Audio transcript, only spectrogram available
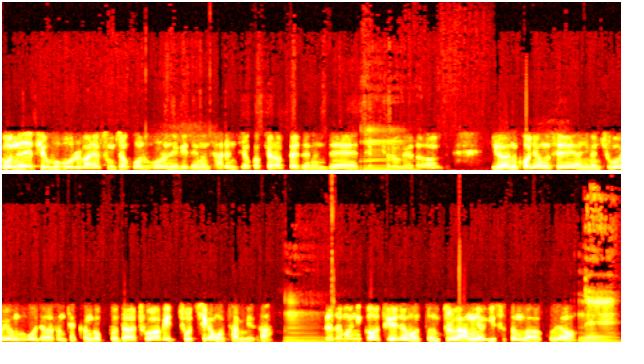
원내대표 후보를 만약 충청권 후보로 내게 되면 다른 지역과 결합해야 되는데 음. 투표력에서 이런 권영세 아니면 주호영 후보자가 선택한 것보다 조합이 좋지가 못합니다. 음. 그러다 보니까 어떻게 좀 어떤 불가항력이 있었던 것 같고요. 네.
